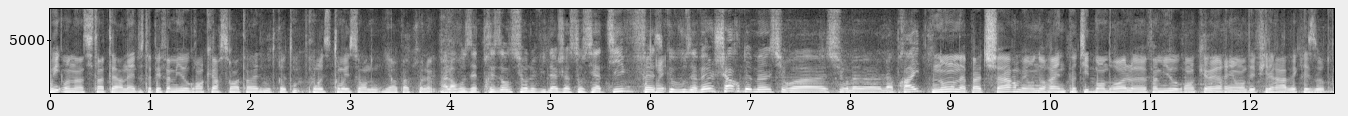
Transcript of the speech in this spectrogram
Oui, on a un site internet, vous tapez Famille au Grand Cœur sur internet, vous pourrez tom- pourrez tomber sur nous, il n'y aura pas de problème. Alors vous êtes présent sur le village associatif. Est-ce Oui. que vous avez un char demain sur, euh, sur la, la Pride? Non, on n'a pas de char, mais on aura une petite banderole euh, Famille au Grand Cœur et on défilera avec les autres.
